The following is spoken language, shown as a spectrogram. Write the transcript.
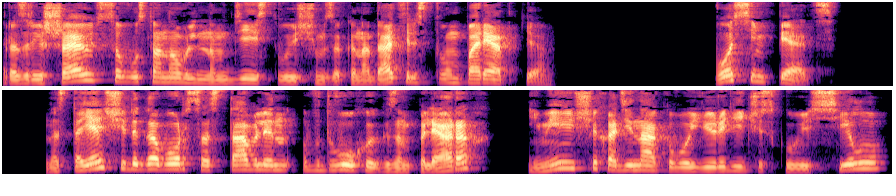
разрешаются в установленном действующим законодательством порядке. 8.5. Настоящий договор составлен в двух экземплярах, имеющих одинаковую юридическую силу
